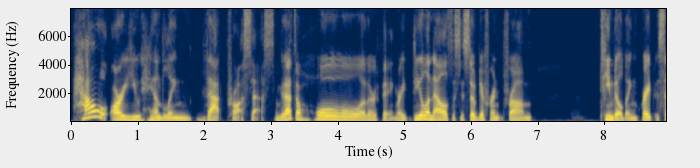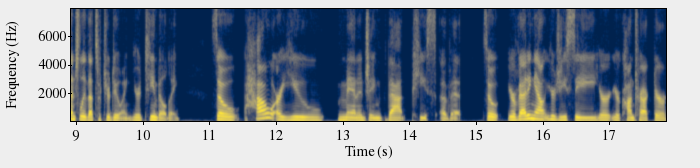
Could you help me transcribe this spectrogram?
How are you handling that process? I mean, that's a whole other thing, right? Deal analysis is so different from team building, right? Essentially, that's what you're doing. You're team building. So, how are you managing that piece of it? So, you're vetting out your GC, your your contractor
